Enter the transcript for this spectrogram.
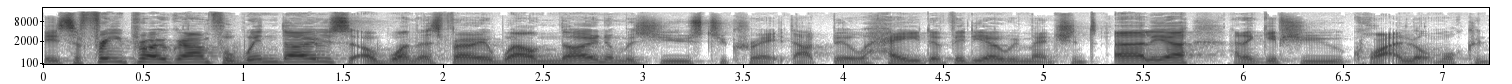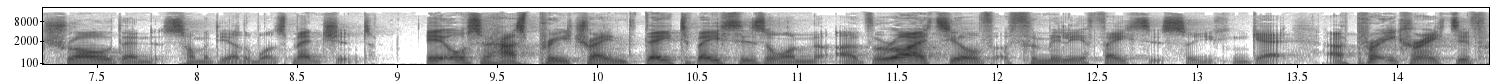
It's a free program for Windows, one that's very well known and was used to create that Bill Hader video we mentioned earlier, and it gives you quite a lot more control than some of the other ones mentioned. It also has pre trained databases on a variety of familiar faces, so you can get uh, pretty creative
